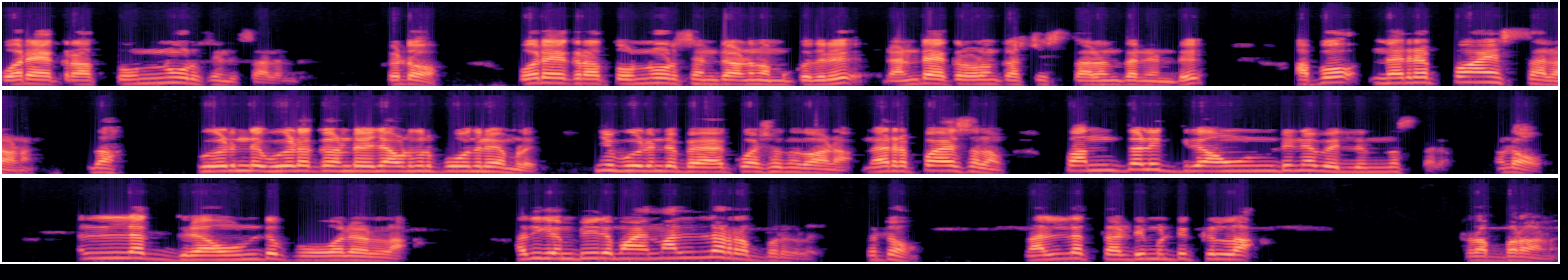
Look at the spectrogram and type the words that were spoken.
ഒരേക്കറ തൊണ്ണൂറ് സെന്റ് സ്ഥലമുണ്ട്. കേട്ടോ? ഒരേക്കറ തൊണ്ണൂറ് സെന്റ് ആണ് നമുക്കിതിൽ രണ്ടേക്കറോളം കഷ്ടി സ്ഥലം തന്നെ ഉണ്ട് അപ്പോ നിരപ്പായ സ്ഥലമാണ്. ഇതാ വീടിന്റെ വീടൊക്കെ കണ്ടു കഴിഞ്ഞാൽ അവിടെ നിന്ന് പോകുന്നില്ല നമ്മൾ? ഇനി വീടിന്റെ ബാക്ക് വശം ഒന്ന് കാണാം. നിരപ്പായ സ്ഥലം. പന്തളി ഗ്രൗണ്ടിനെ വെല്ലുന്ന സ്ഥലം. കണ്ടോ? നല്ല ഗ്രൗണ്ട് പോലെയുള്ള അതിഗംഭീരമായ നല്ല റബ്ബറുകൾ കേട്ടോ? നല്ല തടിമുട്ടിക്കുള്ള റബ്ബറാണ്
